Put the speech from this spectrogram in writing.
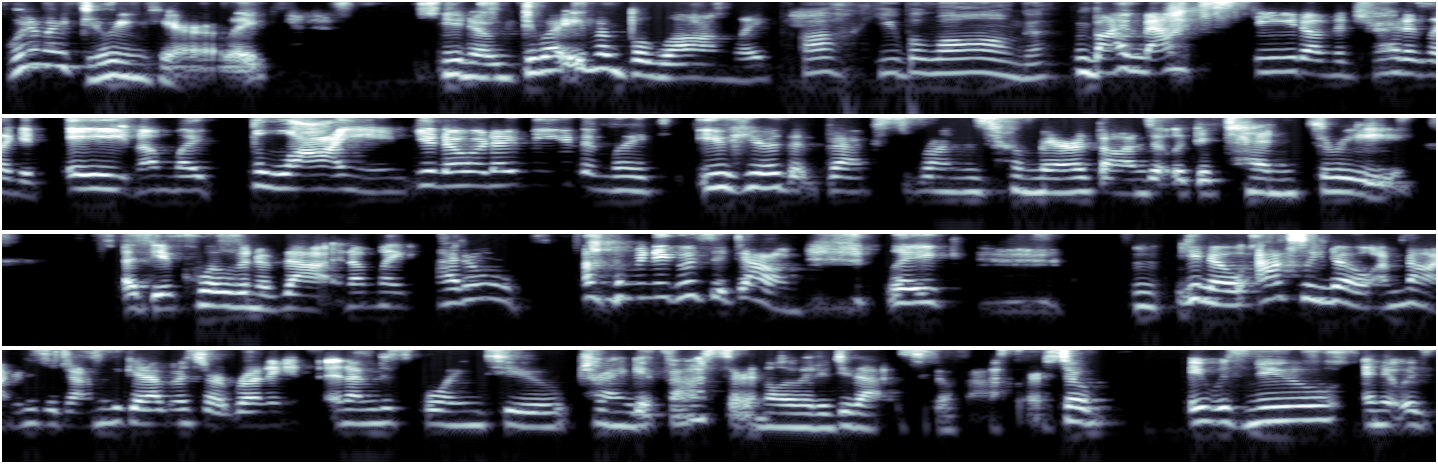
what am I doing here? Like, you know, do I even belong? Like, oh, you belong. My max speed on the tread is like an eight, and I'm like flying. You know what I mean? And like, you hear that Bex runs her marathons at like a 10 3 at the equivalent of that. And I'm like, I don't, I'm going to go sit down. Like, you know, actually, no, I'm not going to sit down. I'm going to get up and start running. And I'm just going to try and get faster. And the only way to do that is to go faster. So it was new and it was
